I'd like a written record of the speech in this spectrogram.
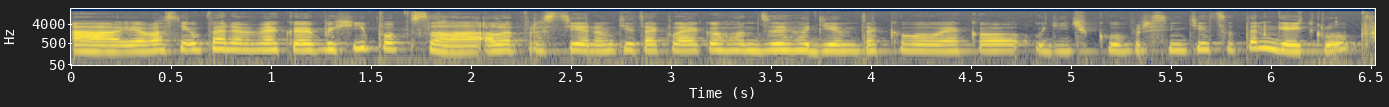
a já vlastně úplně nevím, jako jak bych ji popsala, ale prostě jenom ti takhle jako Honzi hodím takovou jako udíčku, prosím tě, co ten gay klub?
